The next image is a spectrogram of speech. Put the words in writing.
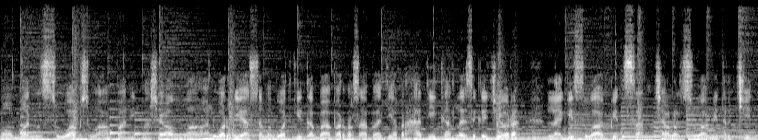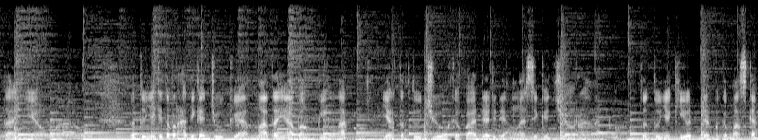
Momen suap-suapan nih Masya Allah luar biasa membuat kita baper persahabat ya. Perhatikan Lesti Kejora lagi suapin sang calon suami tercintanya. Wow. Tentunya kita perhatikan juga matanya Abang Pilak yang tertuju kepada Dedek Lesti Kejora. Tentunya cute dan menggemaskan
